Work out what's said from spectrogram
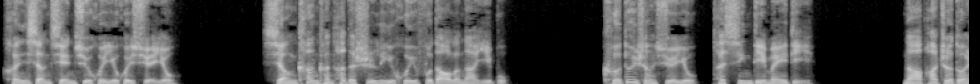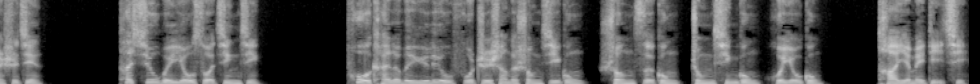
很想前去会一会雪幽，想看看他的实力恢复到了那一步，可对上雪幽，他心底没底，哪怕这段时间。他修为有所精进，破开了位于六府之上的双极宫、双子宫、中清宫、会幽宫，他也没底气。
